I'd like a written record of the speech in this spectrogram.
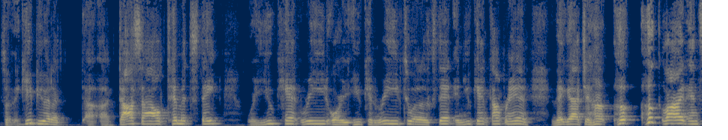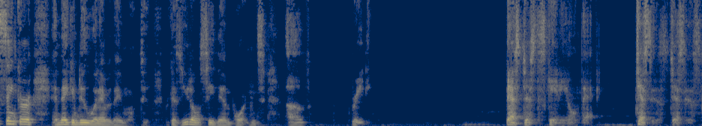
So they keep you in a, a, a docile, timid state where you can't read or you can read to an extent and you can't comprehend, they got you hook, hook, hook, line, and sinker, and they can do whatever they want to because you don't see the importance of reading. That's just a skinny on that. Just this, just this.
